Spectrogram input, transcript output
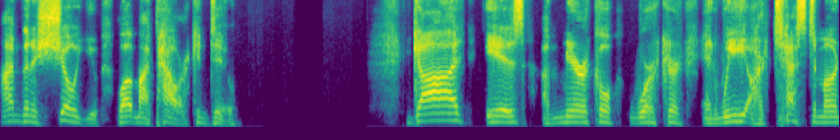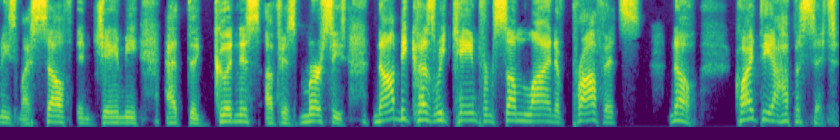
I'm going to show you what my power can do. God is a miracle worker, and we are testimonies, myself and Jamie, at the goodness of his mercies, not because we came from some line of prophets. No, quite the opposite.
